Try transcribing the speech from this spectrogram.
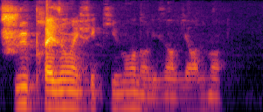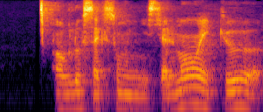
plus présent effectivement dans les environnements anglo-saxons initialement et que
